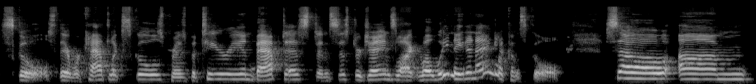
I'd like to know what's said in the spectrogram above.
schools. There were Catholic schools, Presbyterian, Baptist, and Sister Jane's like, well, we need an Anglican school. So um,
